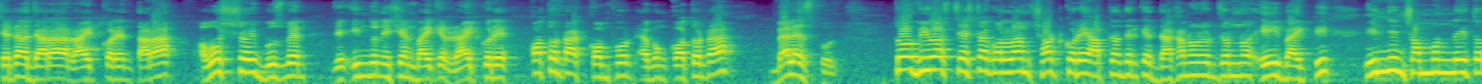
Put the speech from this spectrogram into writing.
সেটা যারা রাইড করেন তারা অবশ্যই বুঝবেন যে ইন্দোনেশিয়ান বাইকের রাইড করে কতটা কমফোর্ট এবং কতটা ব্যালেন্সফুল তো ভিউয়ার্স চেষ্টা করলাম শর্ট করে আপনাদেরকে দেখানোর জন্য এই বাইকটি। ইঞ্জিন সম্বন্ধেই তো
